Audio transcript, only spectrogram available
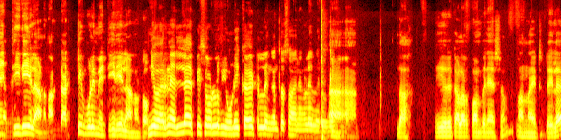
മെറ്റീരിയൽ ആണ്. നല്ല അടിപൊളി മെറ്റീരിയൽ ആണ് കേട്ടോ. ഇനി വരുന്ന എല്ലാ എപ്പിസോഡിലും യൂണീക്ക് ആയിട്ടുള്ള ഇങ്ങനത്തെ സാധനങ്ങളെ വരും ദാ ഈ ഒരു കളർ കോമ്പിനേഷൻ നന്നായിട്ടുണ്ട് ഇല്ലേ?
